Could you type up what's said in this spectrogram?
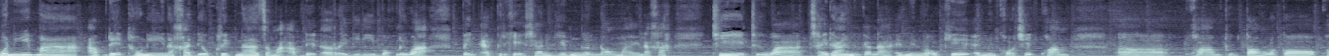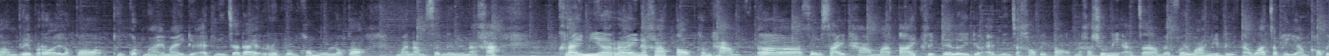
วันนี้มาอัปเดตเท่านี้นะคะ เดี๋ยวคลิปหน้าจะมาอัปเดตอะไรดีๆ บอกเลยว่าเป็นแอปพลิเคชันยืมเงินน้องใหม่นะคะ ที่ถือว่าใช้ได้เหมือนกันนะแอดมินว่าโอเคแอดมินขอเช็คความความถูกต้องแล้วก็ความเรียบร้อย แล้วก็ถูกกฎหมายไหมเดี๋ยวแอดมินจะได้รวบรวมข้อมูลแล้วก็มานำเสนอนะคะ ใครมีอะไรนะคะ ตอบคำถามสงสัยถามมาใต้คลิปได้เลยเดี๋ยวแอดมินจะเข้าไปตอบนะคะ ช่วงนี้อาจจะไม่ค่อยว่างนิดนึงแต่ว่าจะพยายามเข้าไป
